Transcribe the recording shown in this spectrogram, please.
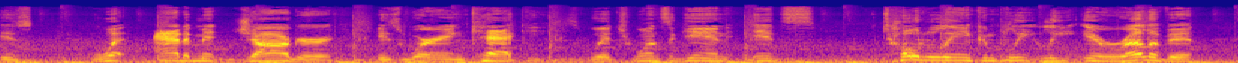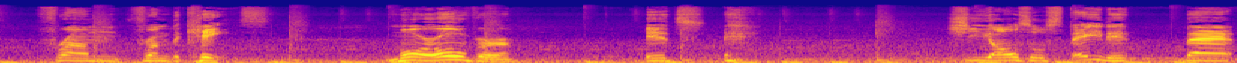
is what adamant jogger is wearing khakis, which once again it's totally and completely irrelevant from from the case. Moreover, it's she also stated that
